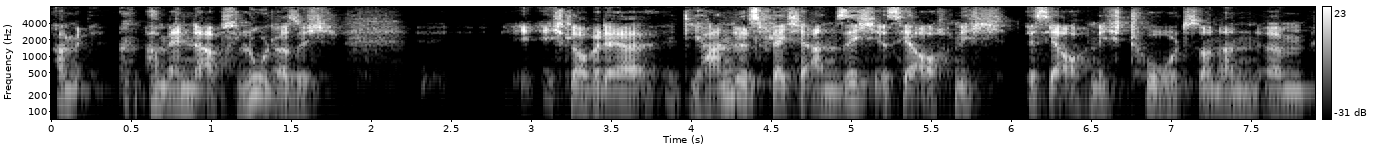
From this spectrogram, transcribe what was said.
Am, am Ende absolut. Also ich, ich glaube, der, die Handelsfläche an sich ist ja auch nicht, ist ja auch nicht tot, sondern ähm,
